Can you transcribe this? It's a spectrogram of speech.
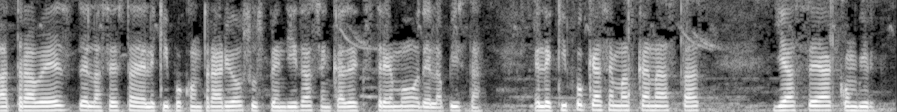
a través de la cesta del equipo contrario suspendidas en cada extremo de la pista. El equipo que hace más canastas, ya sea convirtiendo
